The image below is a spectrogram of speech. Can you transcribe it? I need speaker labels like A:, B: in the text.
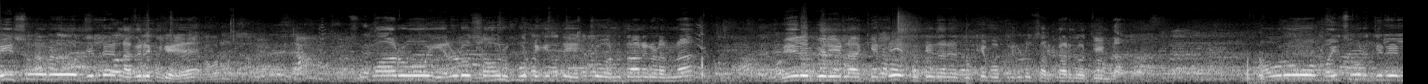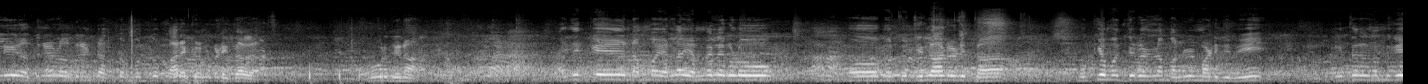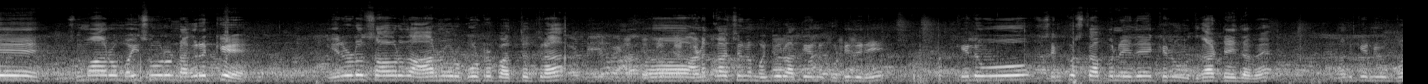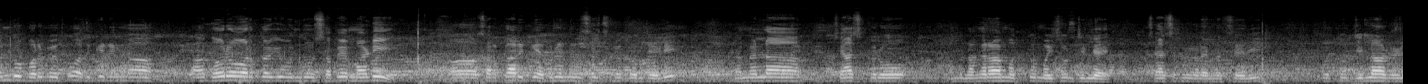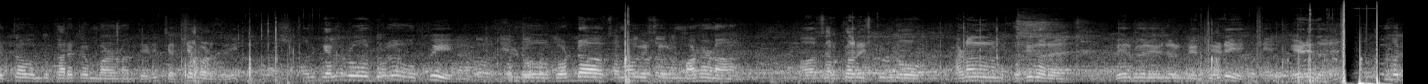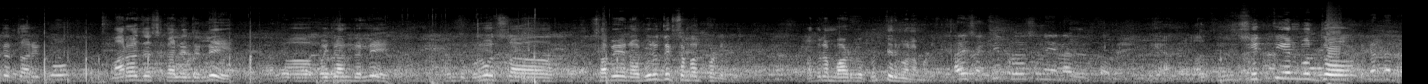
A: ಮೈಸೂರು ಜಿಲ್ಲೆ ನಗರಕ್ಕೆ ಸುಮಾರು ಎರಡು ಸಾವಿರ ಕೋಟಿಗಿಂತ ಹೆಚ್ಚು ಅನುದಾನಗಳನ್ನು ಬೇರೆ ಬೇರೆ ಇಲಾಖೆಯಲ್ಲಿ ಕೊಟ್ಟಿದ್ದಾರೆ ಮುಖ್ಯಮಂತ್ರಿಗಳು ಸರ್ಕಾರದ ವತಿಯಿಂದ. ಅವರು ಮೈಸೂರು ಜಿಲ್ಲೆಯಲ್ಲಿ ಹದಿನೇಳು, ಹದಿನೆಂಟು, ಹತ್ತೊಂಬತ್ತು ಕಾರ್ಯಕ್ರಮಗಳಿದ್ದಾವೆ ಮೂರು ದಿನ. ಅದಕ್ಕೆ ನಮ್ಮ ಎಲ್ಲ ಎಂ ಎಲ್ ಎಗಳು ಮತ್ತು ಜಿಲ್ಲಾಡಳಿತ, ಮುಖ್ಯಮಂತ್ರಿಗಳನ್ನ ಮನವಿ ಮಾಡಿದ್ದೀವಿ. ಈ ಥರ ನಮಗೆ ಸುಮಾರು ಮೈಸೂರು ನಗರಕ್ಕೆ ಎರಡು ಸಾವಿರದ ಆರುನೂರು ಕೋಟಿ ರೂಪಾಯಿ ಹತ್ತಿರ ಹಣಕಾಸಿನ ಮಂಜೂರಾತಿಯನ್ನು ಕೊಟ್ಟಿದ್ದೀರಿ. ಕೆಲವು ಶಂಕುಸ್ಥಾಪನೆ ಇದೆ, ಕೆಲವು ಉದ್ಘಾಟನೆ ಇದ್ದಾವೆ. ಅದಕ್ಕೆ ನೀವು ಬಂದು ಬರಬೇಕು. ಅದಕ್ಕೆ ನಿಮ್ಮ ಗೌರವಾರ್ಥವಾಗಿ ಒಂದು ಸಭೆ ಮಾಡಿ ಸರ್ಕಾರಕ್ಕೆ ಅಭಿನಂದನೆ ಸಲ್ಲಿಸಬೇಕು ಅಂತೇಳಿ ನಮ್ಮೆಲ್ಲ ಶಾಸಕರು ನಗರ ಮತ್ತು ಮೈಸೂರು ಜಿಲ್ಲೆ ಶಾಸಕರುಗಳೆಲ್ಲ ಸೇರಿ ಮತ್ತು ಜಿಲ್ಲಾಡಳಿತ ಒಂದು ಕಾರ್ಯಕ್ರಮ ಮಾಡೋಣ ಅಂತೇಳಿ ಚರ್ಚೆ ಮಾಡಿದ್ವಿ. ಅದಕ್ಕೆಲ್ಲರೂ ಒಂದು ಒಪ್ಪಿ ಒಂದು ದೊಡ್ಡ ಸಮಾವೇಶವನ್ನು ಮಾಡೋಣ. ಸರ್ಕಾರ ಇಷ್ಟೊಂದು ಹಣನ ನಮಗೆ ಕೊಟ್ಟಿದ್ದಾರೆ. ಬೇರೆ ಬೇರೆ ಯೋಜನೆಗಳಿಗೆ ಅಂತೇಳಿ ಹೇಳಿದ್ದಾರೆ. ಹತ್ತೊಂಬತ್ತನೇ ತಾರೀಕು ಮಹಾರಾಜಸ್ ಕಾಲೇಜಲ್ಲಿ ಮೈದಾನದಲ್ಲಿ ಒಂದು ಬೃಹತ್ ಸಭೆಯನ್ನು ಅಭಿವೃದ್ಧಿಗೆ ಸಂಬಂಧಪಟ್ಟಿದ್ದು ಅದನ್ನು ಮಾಡಬೇಕು ಅಂತ ತೀರ್ಮಾನ ಮಾಡಿದ್ವಿ.
B: ಶಕ್ತಿ ಪ್ರದರ್ಶನ ಏನಾದರೂ
A: ಶಕ್ತಿ ಏನು ಬಂತು?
